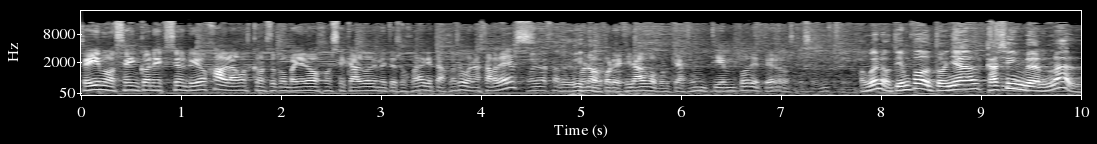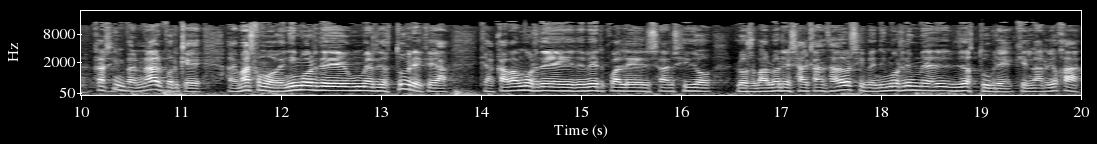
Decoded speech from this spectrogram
Seguimos en Conexión Rioja, hablamos con nuestro compañero José Calvo de Meteosojora. ¿Qué tal, José? Buenas tardes. Buenas tardes, Bueno, Víctor. por decir algo, porque hace un tiempo de perros que se dice. Ah, Bueno, tiempo otoñal, casi invernal, casi invernal, porque además como venimos de un mes de octubre, que, a- que acabamos de, de ver cuáles han sido los valores alcanzados, y venimos de un mes de octubre, que en La Rioja,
